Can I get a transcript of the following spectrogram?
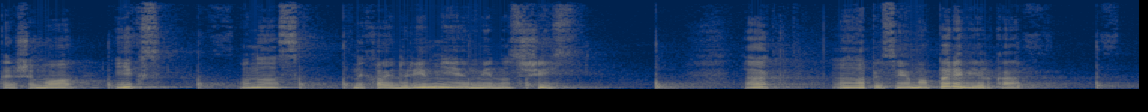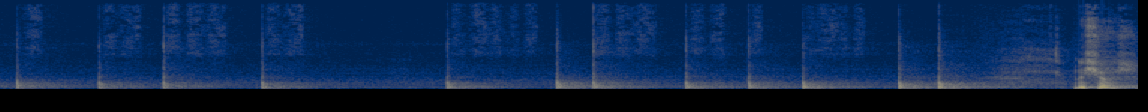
Пишемо х у нас нехай дорівнює мінус 6. Так, записуємо перевірка. Ну що ж,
